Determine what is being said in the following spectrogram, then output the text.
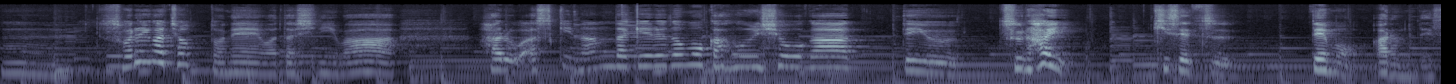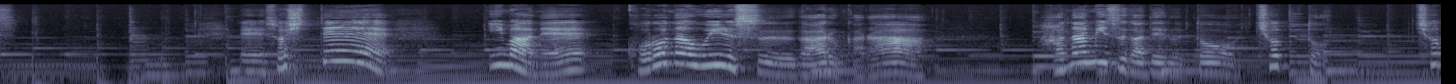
うん、それがちょっとね私には春は好きなんだけれども花粉症がっていう辛い季節でもあるんです。えー、そして今ねコロナウイルスがあるから鼻水が出るとちょっとちょっ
